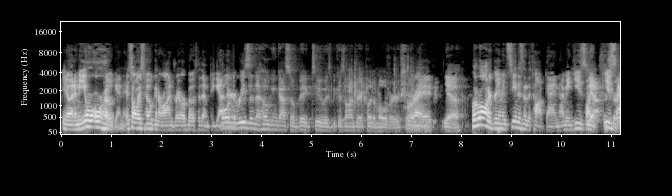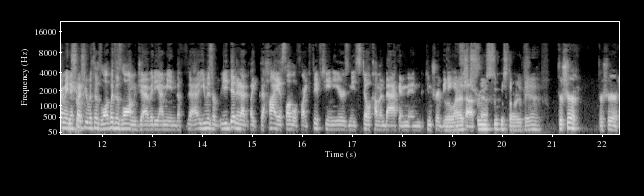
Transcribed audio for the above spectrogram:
You know what I mean? Or, or Hogan. It's always Hogan or Andre or both of them together. Well, and the reason that Hogan got so big too is because Andre put him over. So, I mean, Right. Yeah. But we're all in agreement. Cena's in the top ten. I mean, he's like Yeah, he's. sure, I mean, for sure. especially with his with his longevity. I mean, the, the, he was he did it at like the highest level for like 15 years, and he's still coming back and, and The contributing and last stuff. true so- superstar that they have. for sure, for sure.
